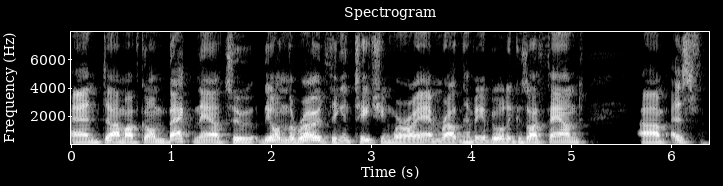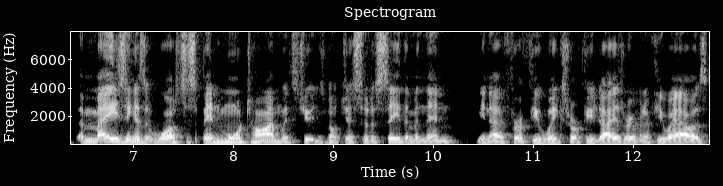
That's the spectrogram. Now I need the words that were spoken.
and um, I've gone back now to the on the road thing and teaching where I am rather than having a building because I found. Um, as amazing as it was to spend more time with students, not just sort of see them and then you know for a few weeks or a few days or even a few hours,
